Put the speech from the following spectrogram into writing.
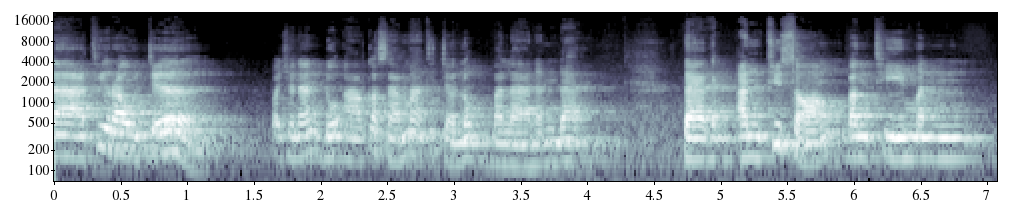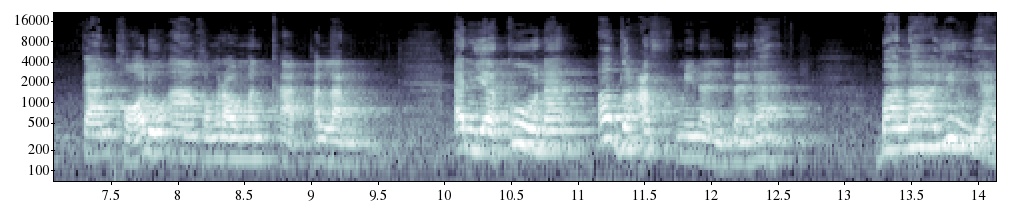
ลาที่เราเจอ เพราะฉะนั้นดุอาก็สามารถที่จะลบบาลานั้นได้ แต่อันที่สองบางทีมัน การขอดุอาของเรามันขาดพลัง อันยาคูนะอัลอัฟมินัลบาลาบาลายิ่งใหญ่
